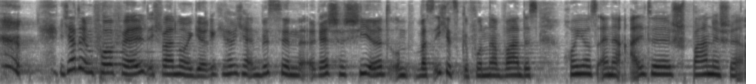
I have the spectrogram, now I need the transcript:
Ich hatte im Vorfeld, ich war neugierig, habe ich ein bisschen recherchiert und was ich jetzt gefunden habe, war, dass Hoyos eine alte spanische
